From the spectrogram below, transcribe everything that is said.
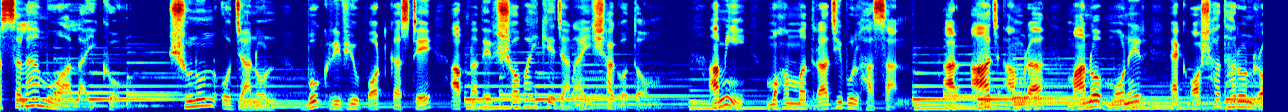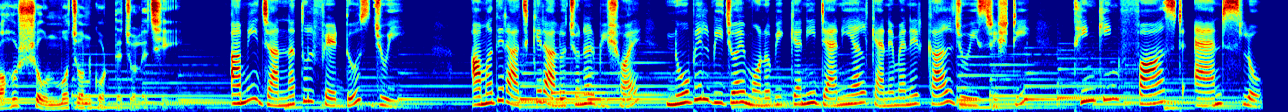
আসসালামু আলাইকুম। শুনুন ও জানুন বুক রিভিউ পডকাস্টে আপনাদের সবাইকে জানাই স্বাগতম। আমি মোহাম্মদ রাজিবুল হাসান। আর আজ আমরা মানব মনের এক অসাধারণ রহস্য উন্মোচন করতে চলেছি। আমি জান্নাতুল ফেরদৌস জুই। আমাদের আজকের আলোচনার বিষয় নোবেল বিজয় মনোবিজ্ঞানী ড্যানিয়াল ক্যানেম্যানের কালজয়ী সৃষ্টি থিঙ্কিং ফাস্ট অ্যান্ড স্লো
